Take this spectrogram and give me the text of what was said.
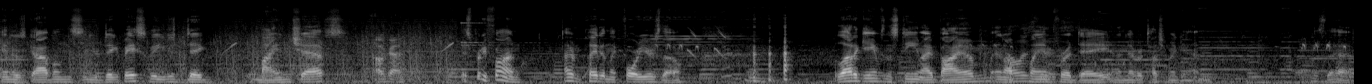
And there's goblins, and you dig. Basically, you just dig mine shafts. Okay. It's pretty fun. I haven't played it in like four years though. a lot of games in Steam, I buy them and I'll play them for a day and then never touch them again. What's that?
